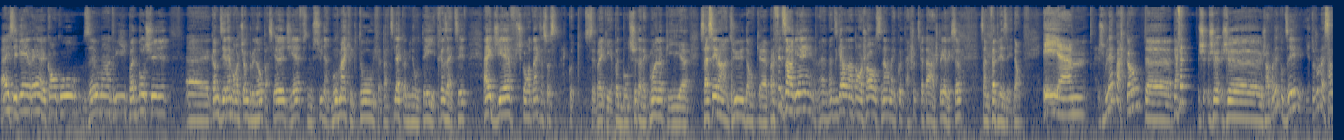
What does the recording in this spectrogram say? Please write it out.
Hey, c'est bien vrai, un concours, zéro menterie, pas de bullshit. Euh, comme dirait mon chum Bruno, parce que Jeff nous suit dans le mouvement crypto, il fait partie de la communauté, il est très actif. Hey Jeff, je suis content que ça soit. Écoute, c'est vrai qu'il n'y a pas de bullshit avec moi, là, puis euh, ça s'est rendu, donc euh, profite-en bien, hein, mets du gaz dans ton char, sinon, ben, écoute, achète ce que tu as acheté avec ça, ça me fait plaisir. Donc, et euh, je voulais par contre, en fait, je, je, j'en profite pour dire, il y a toujours le 100$.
